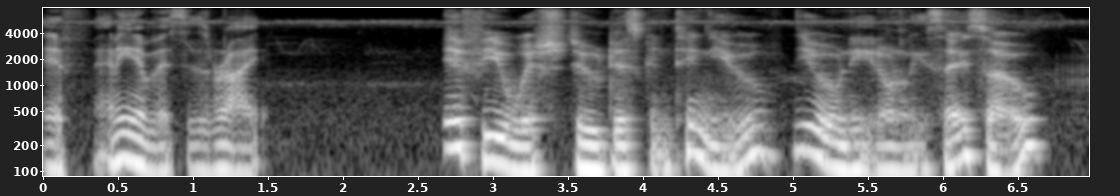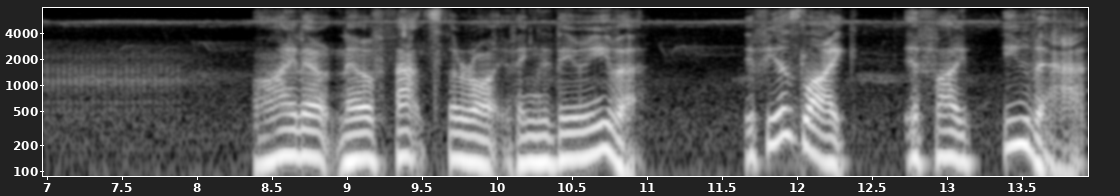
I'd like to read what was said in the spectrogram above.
If any of this is right. If you wish to discontinue, you need only say so. I don't know if that's the right thing to do either. It feels like if I do that,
